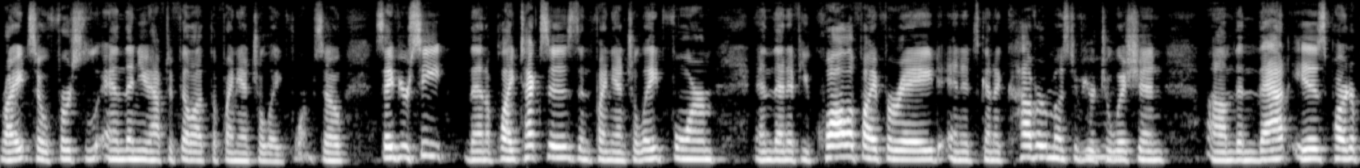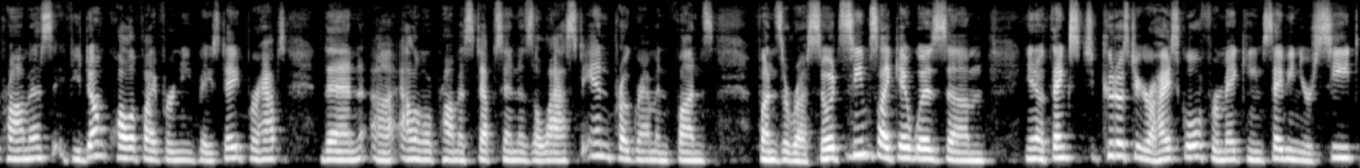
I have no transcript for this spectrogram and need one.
right? So first, and then you have to fill out the financial aid form. So save your seat, then apply Texas, then financial aid form. And then if you qualify for aid and it's going to cover most of your tuition, um, then that is part of Promise. If you don't qualify for need-based aid, perhaps, then uh, Alamo Promise steps in as a last-in program and funds funds the rest. So it seems like it was, um, you know, thanks to, kudos to your high school for making saving your seat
